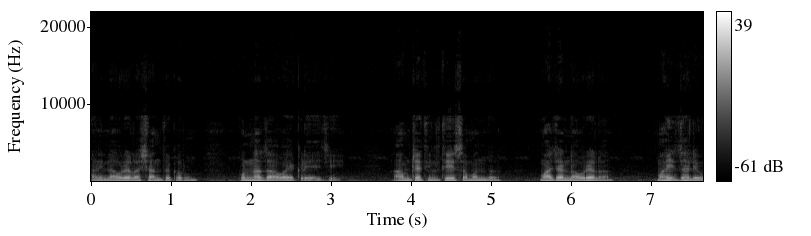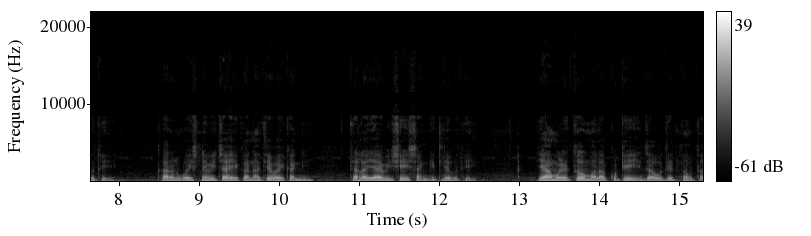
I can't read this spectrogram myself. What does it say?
आणि नवऱ्याला शांत करून पुन्हा जावयाकडे यायचे. आमच्यातील ते संबंध माझ्या नवऱ्याला माहीत झाले होते कारण वैष्णवीच्या एका नातेवाईकांनी त्याला याविषयी सांगितले होते. यामुळे तो मला कुठेही जाऊ देत नव्हता.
